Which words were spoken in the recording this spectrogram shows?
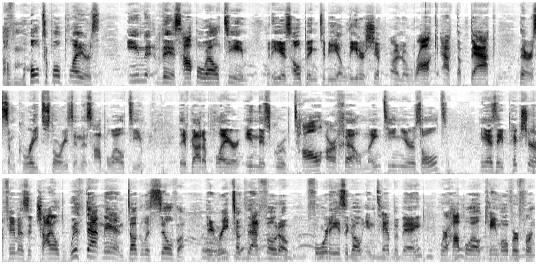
of multiple players in this Hapoel team but he is hoping to be a leadership and a rock at the back. There are some great stories in this Hapoel team. They've got a player in this group, Tal Archel, 19 years old. He has a picture of him as a child with that man, Douglas Silva. They retook that photo four days ago in Tampa Bay, where Hapoel came over for an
